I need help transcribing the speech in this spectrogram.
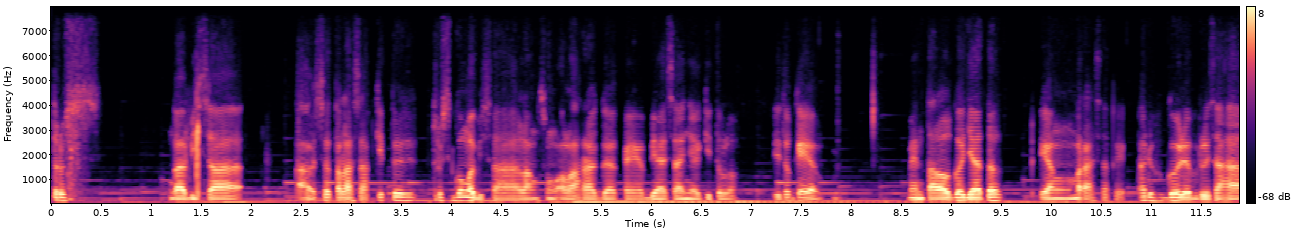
terus nggak bisa ah, setelah sakit tuh terus gue nggak bisa langsung olahraga kayak biasanya gitu loh itu kayak mental gue jatuh yang merasa kayak aduh gue udah berusaha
